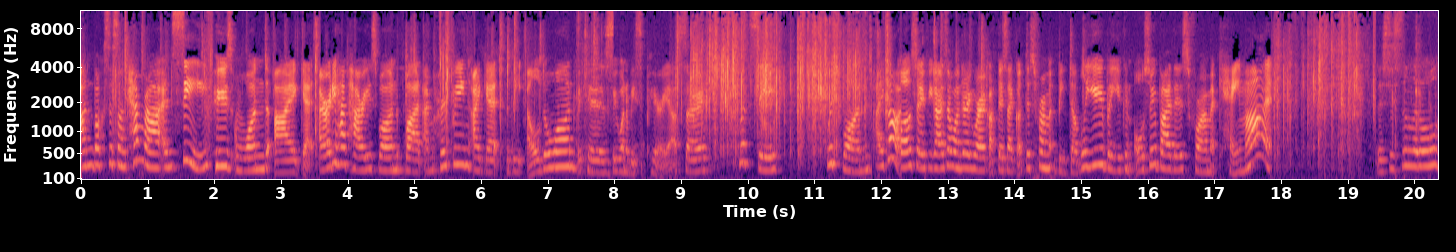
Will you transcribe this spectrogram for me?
unbox this on camera and see whose wand I get. I already have Harry's wand, but I'm hoping I get the Elder wand because we want to be superior. So let's see which one I got. Also, if you guys are wondering where I got this, I got this from Big W, but you can also buy this from Kmart. This is the little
